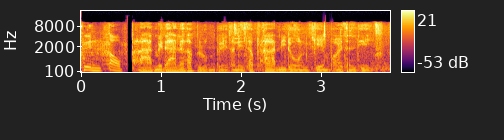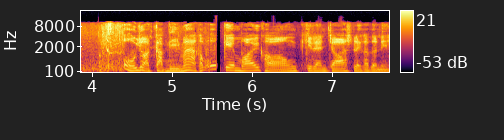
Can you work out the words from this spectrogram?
ขึ้นตบพลาดไม่ได้นะครับลุมเบตอนนี้ถ้าพลาดนี่โดนเกมพอยทันที โอ้หยอดกลับดีมากครับ โอ้เกมพอยของกิเลนจอชเลยครับตอนนี้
